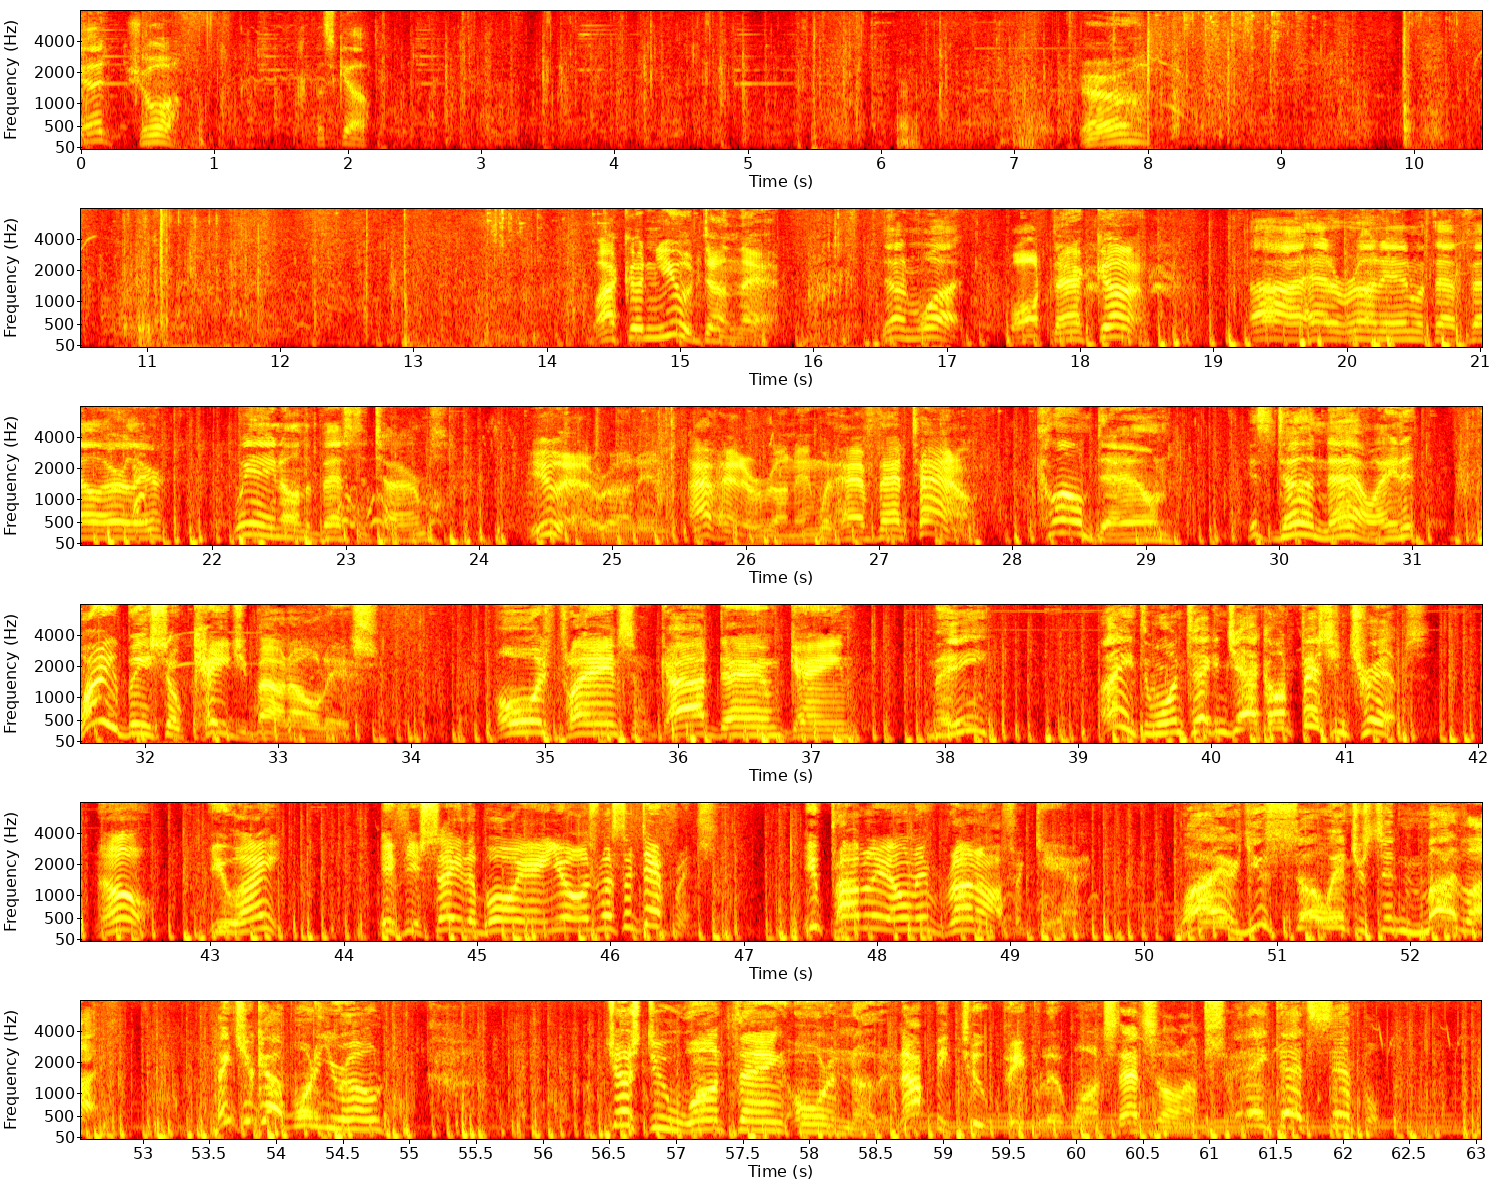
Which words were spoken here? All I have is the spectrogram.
Good? Sure. Let's go. Girl? Why couldn't you have done that? Done what? Bought that gun. Ah, I had a run-in with that fella earlier. We ain't on the best of terms. You had a run-in. I've had a run-in with half that town. Calm down. It's done now, ain't it? Why are you being so cagey about all this? Always playing some goddamn game. Me? I ain't the one taking Jack on fishing trips. No, you ain't. If you say the boy ain't yours, what's the difference? You probably only run off again. Why are you so interested in my life? Ain't you got one of your own? Just do one thing or another. Not be two people at once, that's all I'm saying. It ain't that simple.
